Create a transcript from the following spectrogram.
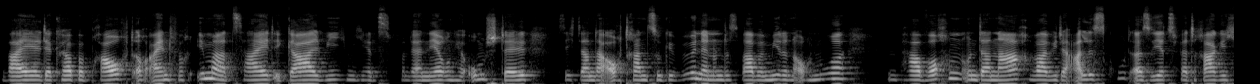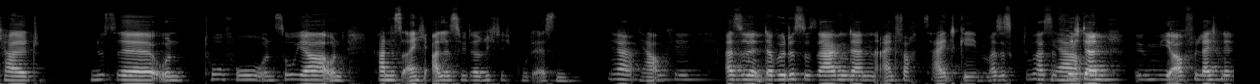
weil der Körper braucht auch einfach immer Zeit, egal wie ich mich jetzt von der Ernährung her umstelle, sich dann da auch dran zu gewöhnen. Und das war bei mir dann auch nur ein paar Wochen und danach war wieder alles gut. Also jetzt vertrage ich halt Nüsse und Tofu und Soja und kann das eigentlich alles wieder richtig gut essen. Ja, ja. okay. Also da würdest du sagen, dann einfach Zeit geben. Also es, du hast jetzt ja. nicht dann irgendwie auch vielleicht eine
